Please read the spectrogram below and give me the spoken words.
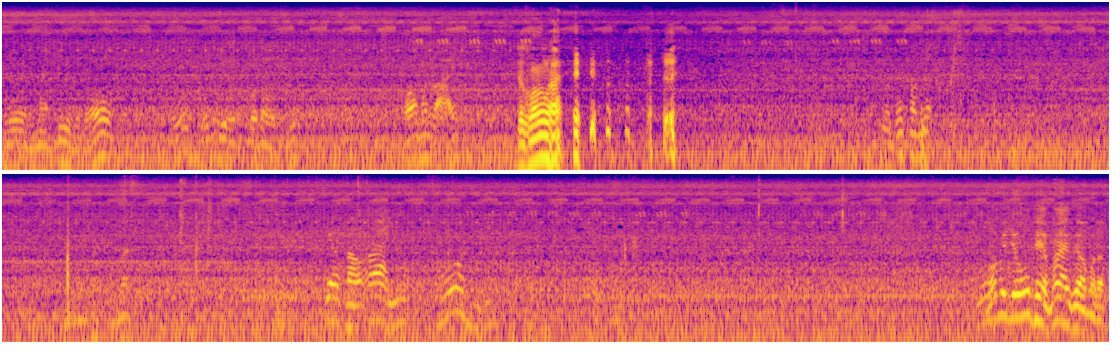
โอ้ยมาดีเลยโอ้ย ผมดีบ่ได้ของมันหลายเจ้าของหลาย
